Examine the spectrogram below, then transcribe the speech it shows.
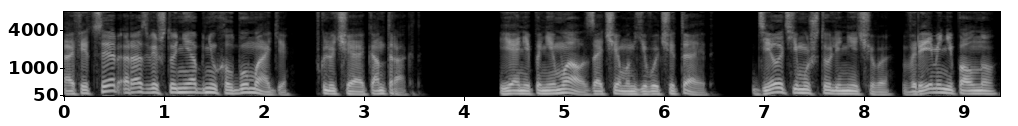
Офицер разве что не обнюхал бумаги, включая контракт. Я не понимал, зачем он его читает. Делать ему что ли нечего, времени полно.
